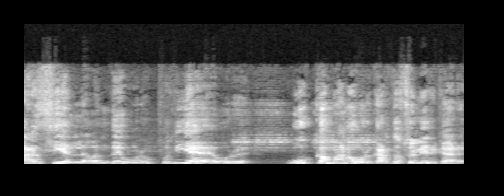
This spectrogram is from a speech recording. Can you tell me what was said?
அரசியலில் வந்து ஒரு புதிய ஒரு ஊக்கமான ஒரு கருத்தை சொல்லியிருக்காரு.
